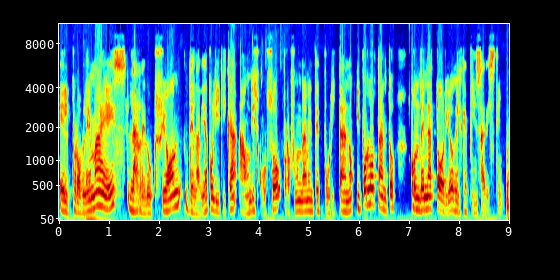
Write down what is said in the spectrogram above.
El problema es la reducción de la vía política a un discurso profundamente puritano y por lo tanto condenatorio del que piensa distinto.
